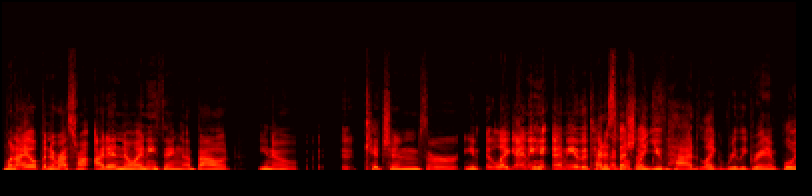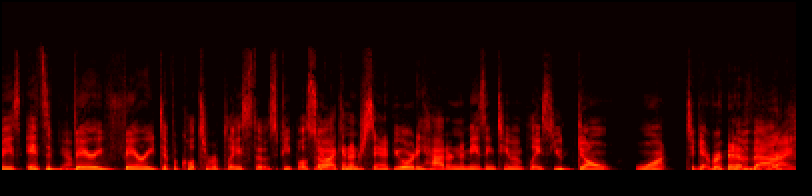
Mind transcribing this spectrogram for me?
When I opened a restaurant, I didn't know anything about, you know, uh, kitchens or you know, like any any of the And technical especially things. you've had like really great employees. It's Yeah. very, very difficult to replace those people. So Yeah. I can understand if you already had an amazing team in place, you don't want to get rid of them Right,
